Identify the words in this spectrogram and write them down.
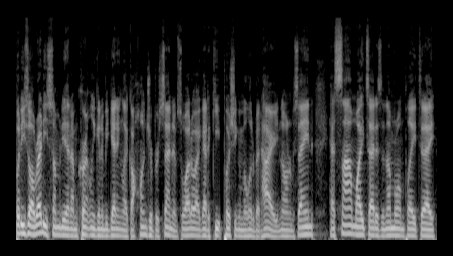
but he's already somebody that I'm currently going to be getting like 100% of. So why do I got to keep pushing him a little bit higher? You know what I'm saying? Hassan Whiteside is the number one play today.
